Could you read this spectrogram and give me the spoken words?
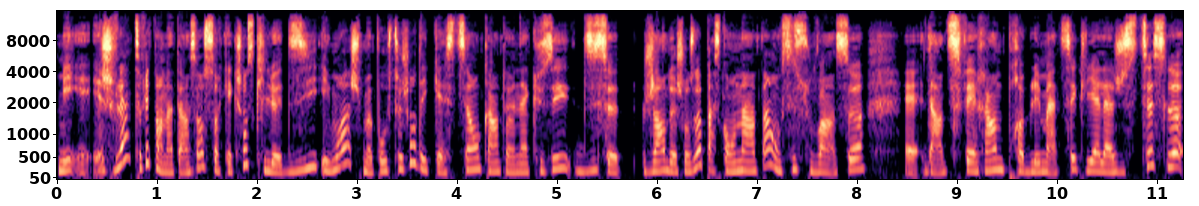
Mais je voulais attirer ton attention sur quelque chose qu'il a dit. Et moi, je me pose toujours des questions quand un accusé dit ce genre de choses-là, parce qu'on entend aussi souvent ça euh, dans différentes problématiques liées à la justice. Là.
